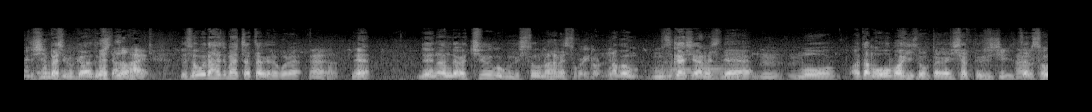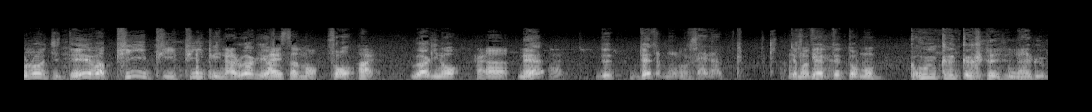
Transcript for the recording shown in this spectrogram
新橋のガード下。そう。はいでそこで始まっちゃったわけだこれ、はいね。でなんだか中国の思想の話とかいろんな難しい話で、もう頭オーバーヒートお互いしちゃってるし、そしたらそのうち電話ピーピーピーピーなるわけよ、林さんのそう、はい。上着の、はね、で出てもううるさいな。切ってまたやってるともう5分間隔ぐらいで鳴る、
